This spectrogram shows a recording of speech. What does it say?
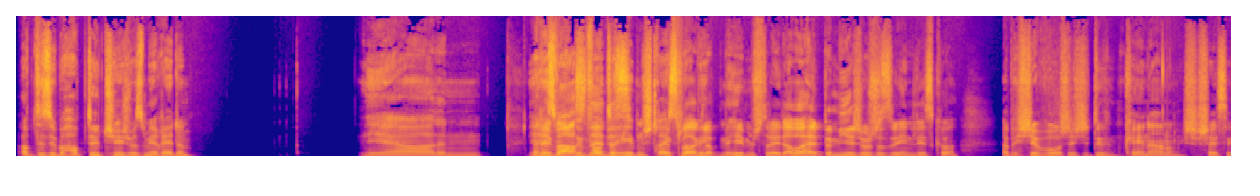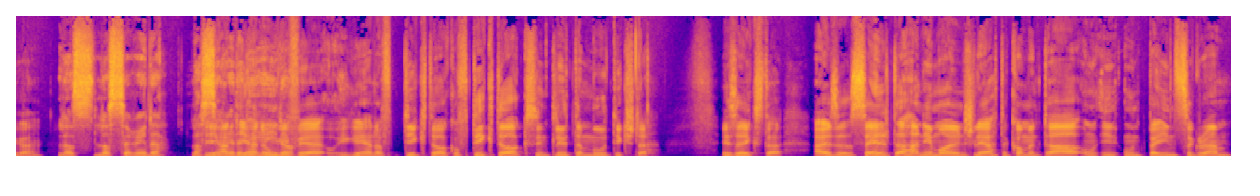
Ob das überhaupt Deutsch ist, was wir reden. Ja, dann. Ja, ich das war weiß beim Foto Hebenstreit, Das war, glaub ich. glaube ich, ein Hebenstreit. Aber halt bei mir ist auch schon so ähnlich. gehabt. Aber ist ja wurscht. Ist, du, keine Ahnung, ist ja scheißegal. Lass, lass sie reden. Lass Ich habe hab ungefähr, ich hab auf TikTok, auf TikTok sind die Leute am mutigsten. Ich sag's dir. Also selten habe ich mal einen schlechten Kommentar und, und bei Instagram,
